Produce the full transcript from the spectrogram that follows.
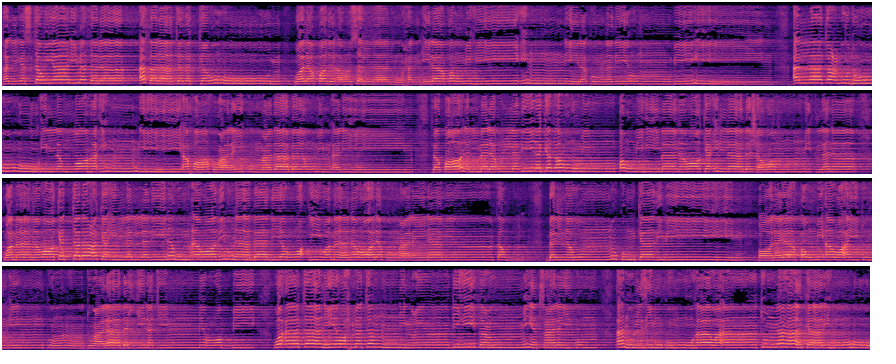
هل يستويان مثلا أفلا تذكرون ولقد أرسلنا نوحا إلى قومه إني لكم نذير مبين ألا تعبدوا إلا الله إني أخاف عليكم عذاب يوم أليم فقال الملأ الذين كفروا من قومه ما نراك إلا بشرا مثلنا وما نراك اتبعك إلا الذين هم أراذلنا بادي الرأي وما نرى لكم علينا من فضل بل نظنكم كاذبين قال يا قوم أرأيتم إن كنت على بينة من ربي وآتاني رحمة من عنده فعميت عليكم أنلزمكموها وأنتم لها كارهون.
